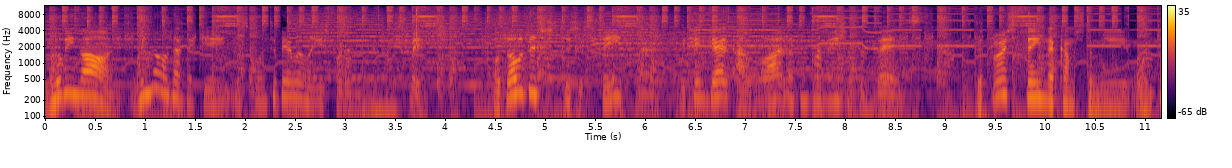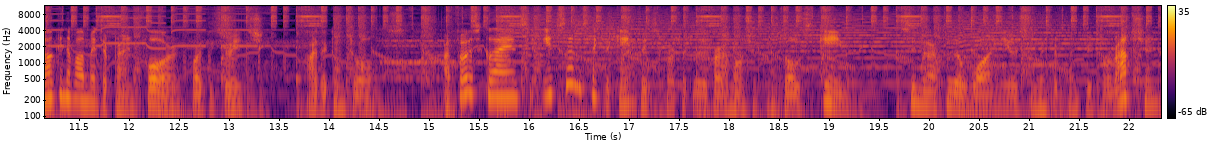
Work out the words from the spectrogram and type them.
4. Moving on, we know that the game is going to be released for the Nintendo Switch. Although this is just a statement, we can get a lot of information from this. The first thing that comes to me when talking about Metroid Prime 4 for the Switch are the controls. At first glance, it seems like the game fits perfectly for a motion control scheme, similar to the one used in Metroid Prime 3 Corruption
